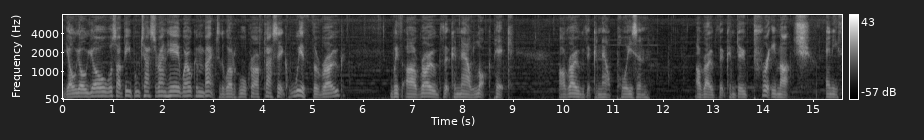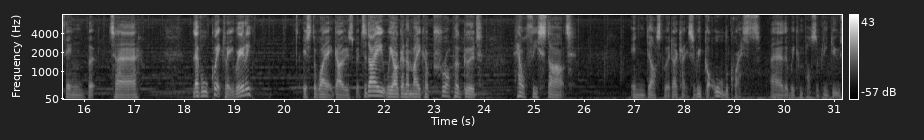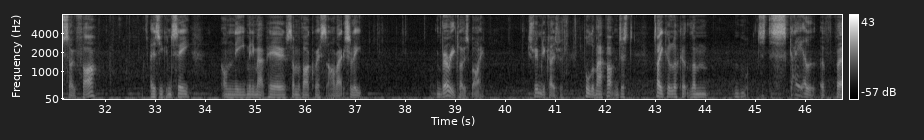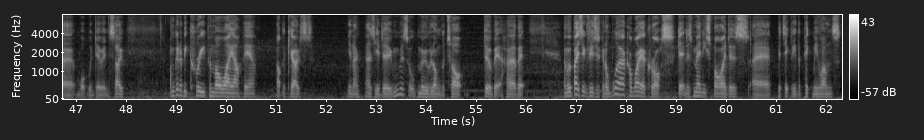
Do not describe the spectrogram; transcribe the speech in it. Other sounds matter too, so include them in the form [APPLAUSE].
Yo yo yo, what's up people, Tasaran here, welcome back to the World of Warcraft Classic with the Rogue. With our Rogue that can now lockpick. Our Rogue that can now poison. Our Rogue that can do pretty much anything but uh, level quickly, really. It's the way it goes. But today we are going to make a proper good, healthy start in Duskwood. Okay, so we've got all the quests uh, that we can possibly do so far. As you can see on the minimap here, some of our quests are actually very close by. Extremely close. Pull the map up and just take a look at them, just the scale of uh, what we're doing. So I'm going to be creeping my way up here, up the coast, you know, as you do. We sort of move along the top, do a bit of Herbit. And we're basically just going to work our way across, getting as many spiders, uh, particularly the pygmy ones,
